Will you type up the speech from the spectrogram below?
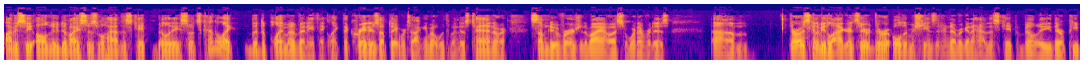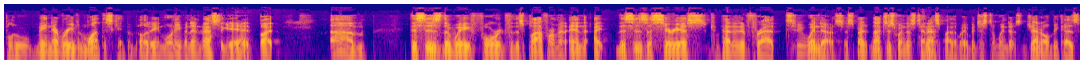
obviously, all new devices will have this capability. So it's kind of like the deployment of anything, like the creators update we're talking about with Windows 10 or some new version of iOS or whatever it is. Um, they're always going to be laggards. There, there are older machines that are never going to have this capability. There are people who may never even want this capability and won't even investigate yeah. it. But um, this is the way forward for this platform, and, and I, this is a serious competitive threat to Windows, especially not just Windows 10s, sure. by the way, but just to Windows in general, because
